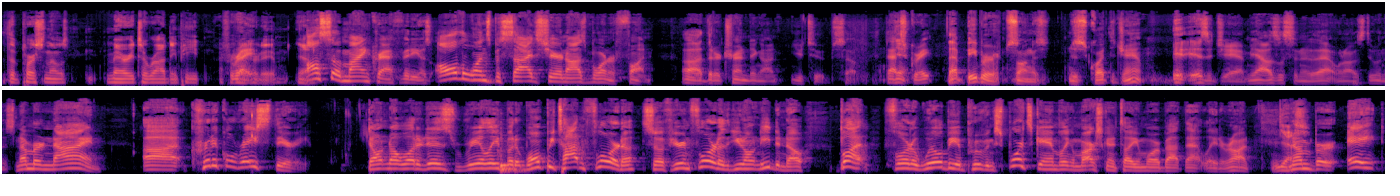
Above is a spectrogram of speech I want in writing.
the person that was married to Rodney Peete. I forget Right. her name. Yeah. Also, Minecraft videos. All the ones besides Sharon Osbourne are fun. uh, that are trending on YouTube. So that's Yeah. great. That Bieber song is, is quite the jam. It is a jam. Yeah, I was listening to that when I was doing this. Number nine, uh, critical race theory. Don't know what it is really, but it won't be taught in Florida. So if you're in Florida, you don't need to know. But Florida will be approving sports gambling, and Mark's going to tell you more about that later on. Yes. Number eight,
